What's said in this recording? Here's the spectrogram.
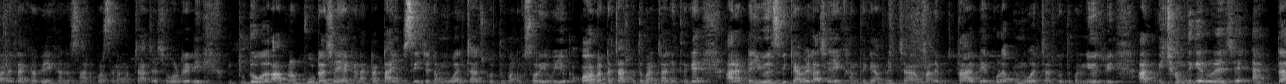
মানে দেখাবে। এখানে ষাট পার্সেন্ট আমার চার্জ আছে অলরেডি দুটো আপনার ফুট আছে, এখানে একটা টাইপ সি যেটা মোবাইল চার্জ করতে পারেন সরি ওই পাওয়ার ব্যাংকটা চার্জ করতে পারেন। চার্জিং থেকে আর একটা ইউএসবি ক্যাবেল আছে। এখান থেকে আপনি মানে তার বের করে আপনি মোবাইল চার্জ করতে পারেন ইউএসবি আর পিছন দিকে রয়েছে একটা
